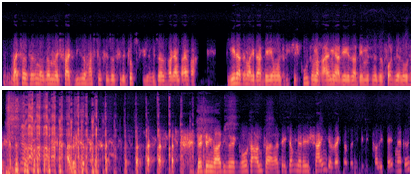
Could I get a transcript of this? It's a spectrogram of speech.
weißt du, was ist immer, wenn man mich fragt, wieso hast du für so viele Clubs gespielt? Das war ganz einfach jeder hat immer gedacht, der Junge ist richtig gut und nach einem Jahr hat jeder gesagt, den müssen wir sofort wieder los. also, deswegen war diese große Anzahl. Also ich habe mir den Schein geweckt, dass wenn ich wirklich Qualitäten hätte,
